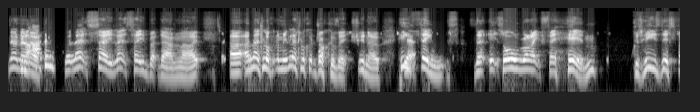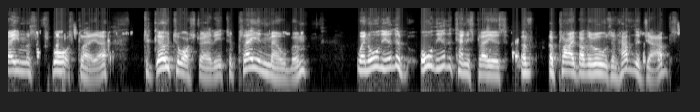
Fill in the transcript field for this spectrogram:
No, no, you know, no. Think... But let's say, let's say, but down like, uh, and let's look. I mean, let's look at Djokovic. You know, he yeah. thinks that it's all right for him because he's this famous sports player to go to Australia to play in Melbourne when all the other all the other tennis players have applied by the rules and have the jabs.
